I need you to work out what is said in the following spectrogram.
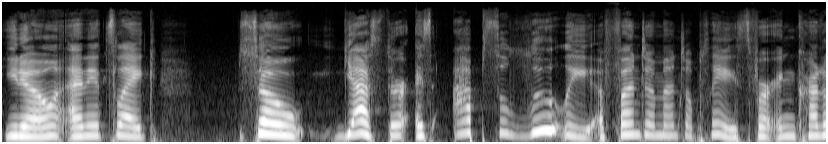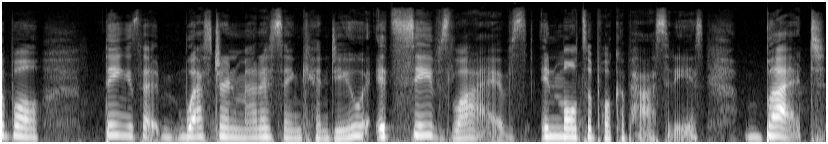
you know? And it's like, so yes, there is absolutely a fundamental place for incredible things that Western medicine can do. It saves lives in multiple capacities. But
